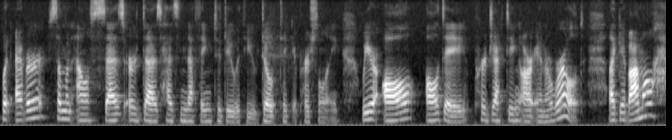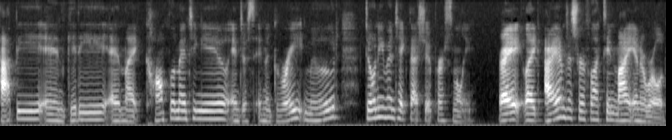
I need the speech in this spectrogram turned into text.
whatever someone else says or does has nothing to do with you. Don't take it personally. We are all, all day, projecting our inner world. Like if I'm all happy and giddy and like complimenting you and just in a great mood, don't even take that shit personally right? Like I am just reflecting my inner world.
